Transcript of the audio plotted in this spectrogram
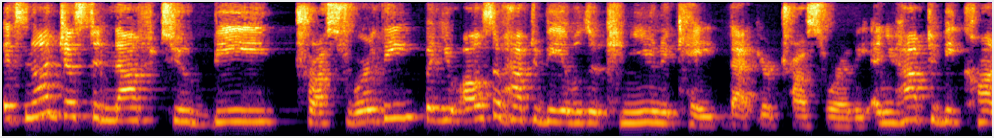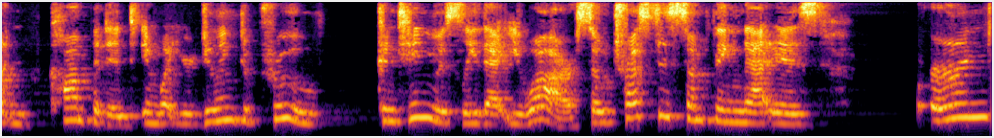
it's not just enough to be trustworthy, but you also have to be able to communicate that you're trustworthy. And you have to be con- competent in what you're doing to prove continuously that you are. So trust is something that is earned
